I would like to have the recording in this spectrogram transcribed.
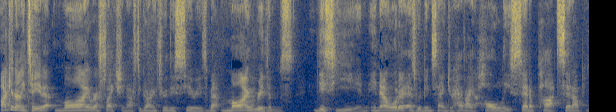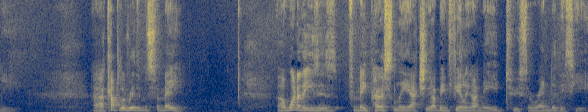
I can only tell you about my reflection after going through this series, about my rhythms this year, in, order, as we've been saying, to have a holy, set apart, set up year. Uh, a couple of rhythms for me. Uh, one of these is, for me personally, actually, I've been feeling I need to surrender this year.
